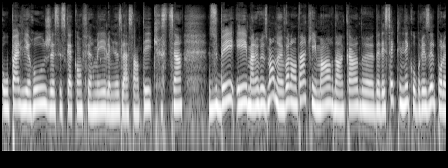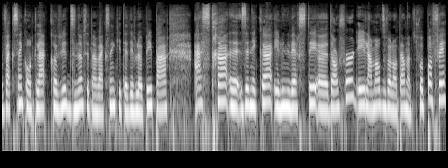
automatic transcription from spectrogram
au palier rouge. C'est ce qu'a confirmé le ministre de la Santé, Christian Dubé. Et malheureusement, on a un volontaire qui est mort dans le cadre de l'essai clinique au Brésil pour le vaccin contre la COVID-19. C'est un vaccin qui était développé par AstraZeneca et l'Université euh, d'Harford. Et la mort du volontaire n'a toutefois pas fait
